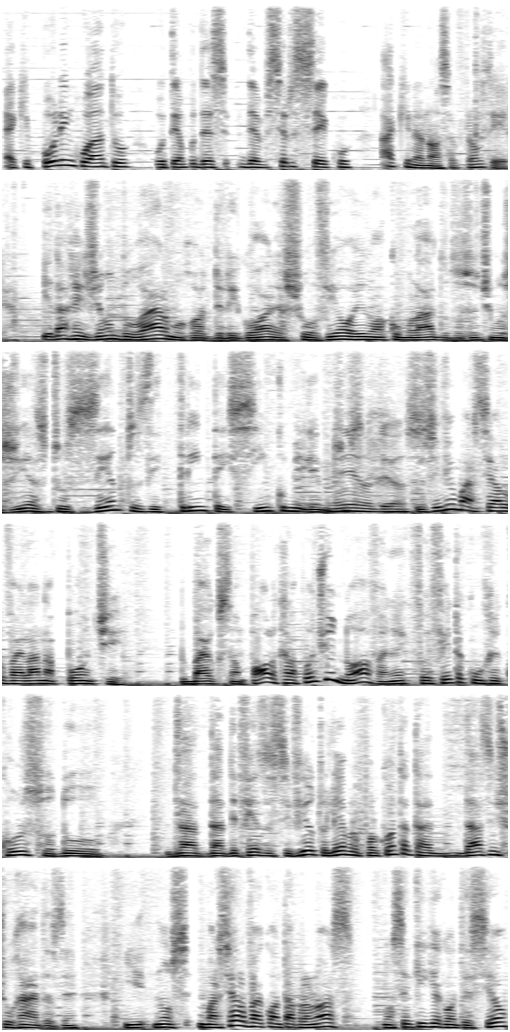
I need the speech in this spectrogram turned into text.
é que, por enquanto, o tempo deve ser seco aqui na nossa fronteira. E na região do Armo, Rodrigo, olha, choveu aí no acumulado dos últimos dias 235 milímetros. Meu Deus. Inclusive o Marcelo vai lá na ponte do bairro São Paulo, aquela ponte nova, né? Que foi feita com recurso do da, da, Defesa Civil, tu lembra? Por conta da, das enxurradas, né? E não, o Marcelo vai contar para nós, não sei o que, que aconteceu,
